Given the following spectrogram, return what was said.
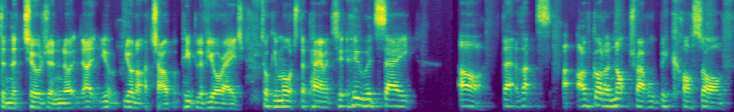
than the children. Uh, you're, not a child, but people of your age talking more to the parents who would say, oh, that, that's I've got to not travel because of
